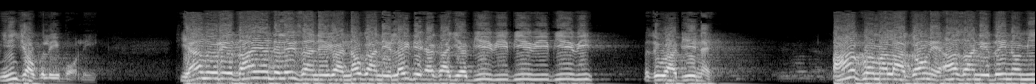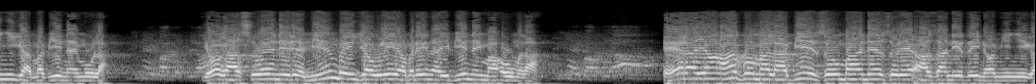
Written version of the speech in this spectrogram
မြင်းကြောက်ကလေးပေါ့လေရန်သူတွေသားရန်တိလိษံတွေကနောက်ကနေလိုက်တဲ့အခါကျပြေးပြီးပြေးပြီးပြေးပြီးဘယ်သူကပြေးနိုင်အားခွင့်မလားကောင်းတဲ့အာဇာနည်သိန်တော်မြင့်ကြီးကမပြေးနိုင်ဘူးလားနိုင်ပါတယ်ဗျာယောဂဆွဲနေတဲ့မြင်းပိန်ကြောက်ကလေးကပရိသတ်ကြီးပြေးနိုင်မှာအောင်မလားနိုင်ပါဗျာအဲ့ဒါကြောင့်အာခွန်မလာပြည့်စုံပါတယ်ဆိုတဲ့အာဇာနေသိမ့်တော်မြင့်ကြီးက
